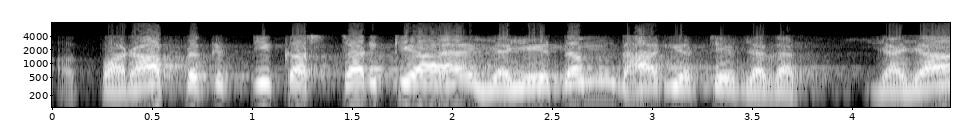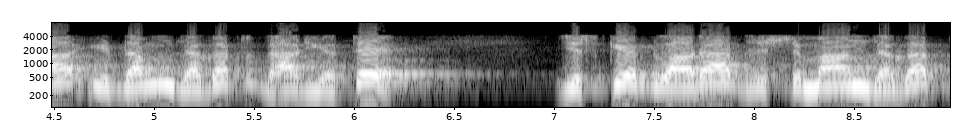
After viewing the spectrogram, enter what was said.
और परा प्रकृति का स्तर क्या है? यदम धार्यते जगत। यया इदम जगत धार्यते। जिसके द्वारा दृश्यमान जगत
